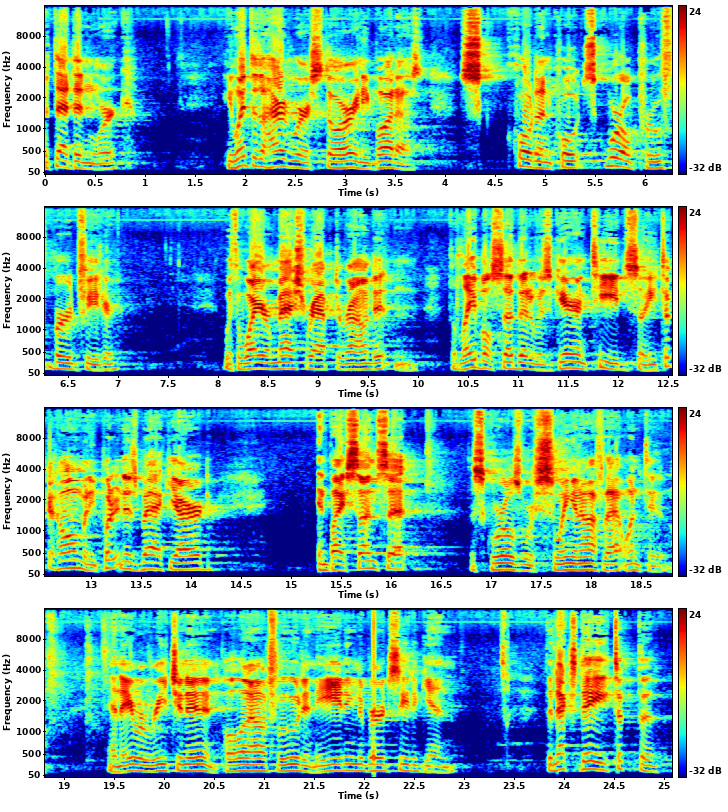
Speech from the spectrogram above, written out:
but that didn't work. He went to the hardware store and he bought a quote unquote squirrel proof bird feeder with wire mesh wrapped around it, and the label said that it was guaranteed. So he took it home and he put it in his backyard, and by sunset, the squirrels were swinging off that one too. And they were reaching in and pulling out food and eating the bird seed again. The next day, he took the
